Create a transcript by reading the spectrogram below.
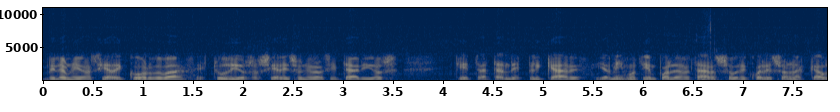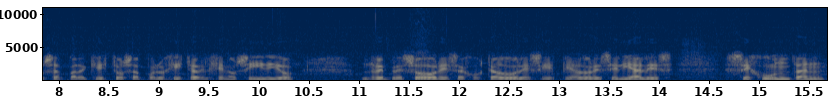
de la Universidad de Córdoba, estudios sociales universitarios, que tratan de explicar y al mismo tiempo alertar sobre cuáles son las causas para que estos apologistas del genocidio, represores, ajustadores y espiadores seriales se juntan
